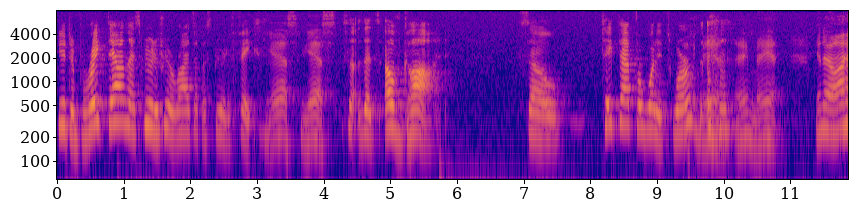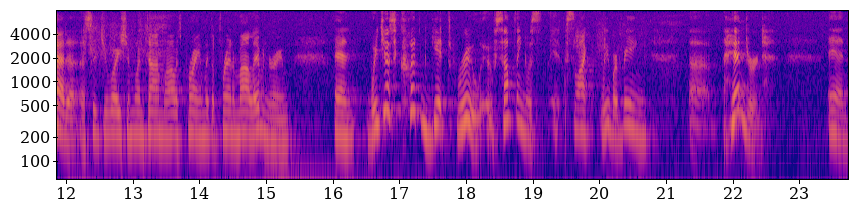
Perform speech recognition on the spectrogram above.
you have to break down that spirit of fear, rise up a spirit of faith Yes. Yes. so- that's of God. So take that for what it's worth. Amen. Amen. You know, I had a, a situation one time where I was praying with a friend in my living room, and we just couldn't get through. It was, something was, it was like we were being uh, hindered. And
